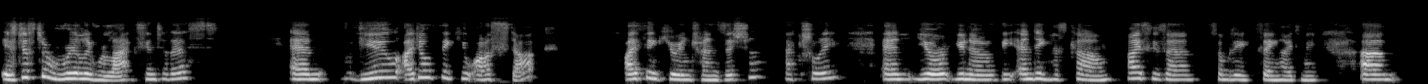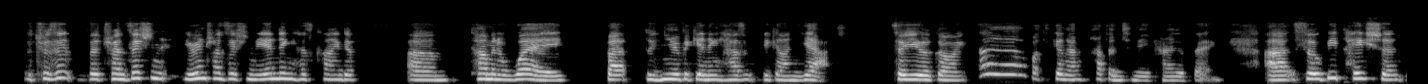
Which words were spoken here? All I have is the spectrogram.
is just to really relax into this and view. I don't think you are stuck. I think you're in transition actually, and you're, you know, the ending has come. Hi, Suzanne. Somebody saying hi to me. Um, the, transi- the transition, you're in transition. The ending has kind of um, come in a way, but the new beginning hasn't begun yet. So you're going, ah, what's going to happen to me, kind of thing. Uh, so be patient,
